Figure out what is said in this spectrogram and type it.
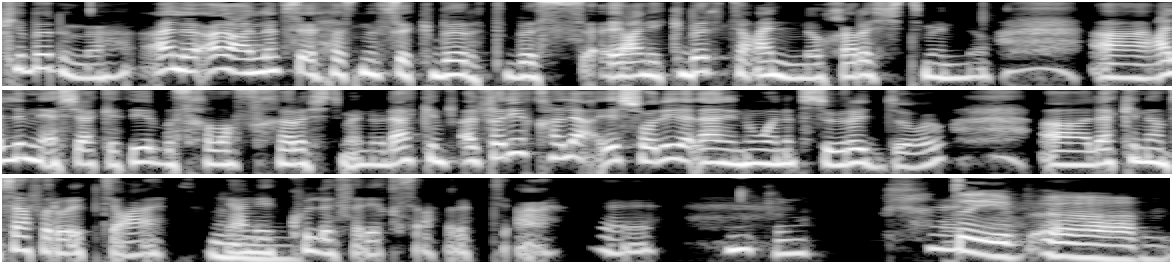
كبرنا. أنا أنا عن نفسي أحس نفسي كبرت بس يعني كبرت عنه خرجت منه. آه علمني أشياء كثير بس خلاص خرجت منه. لكن الفريق لا يشعر إلى الآن إنه هو نفسه يرجعه. آه لكنهم سافروا ابتعاث يعني كل الفريق سافر ابتعاث. أوكي. طيب آه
